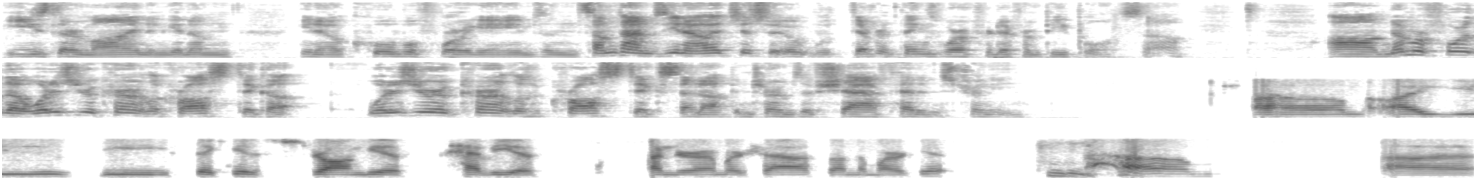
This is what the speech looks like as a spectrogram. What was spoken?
ease their mind and get them you know cool before games. And sometimes you know it's just it, different things work for different people. So um, number four though, what is your current lacrosse stick up? What is your current lacrosse stick setup in terms of shaft, head, and stringing? Um, I use the thickest, strongest, heaviest Under Armour shafts on the market. um, uh,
